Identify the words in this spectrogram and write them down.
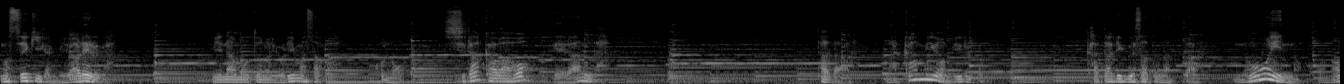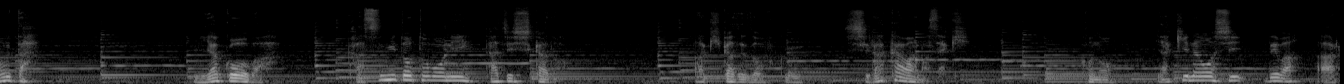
の席が見られるが源頼政はこの白川を選んだ。ただ中身を見ると語り草となった農院のこの歌。都ば霞とともに立ちしかど秋風ぞ吹く白川の関。この焼き直しではある。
